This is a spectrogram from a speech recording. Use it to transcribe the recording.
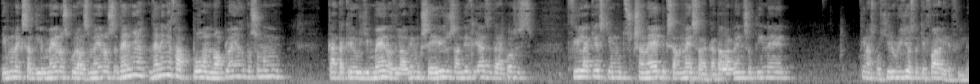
Ήμουν εξαντλημένος, κουρασμένος. Δεν, δεν ένιωθα πόνο, απλά ένιωθα το σώμα μου κατακριουργημένο, δηλαδή μου ξερίζωσαν 2.400 φύλακες και μου τους ξαναέμπηξαν μέσα. Καταλαβαίνεις ότι είναι. Τι να σου πω, χειρουργείο στο κεφάλι, ρε φίλε.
